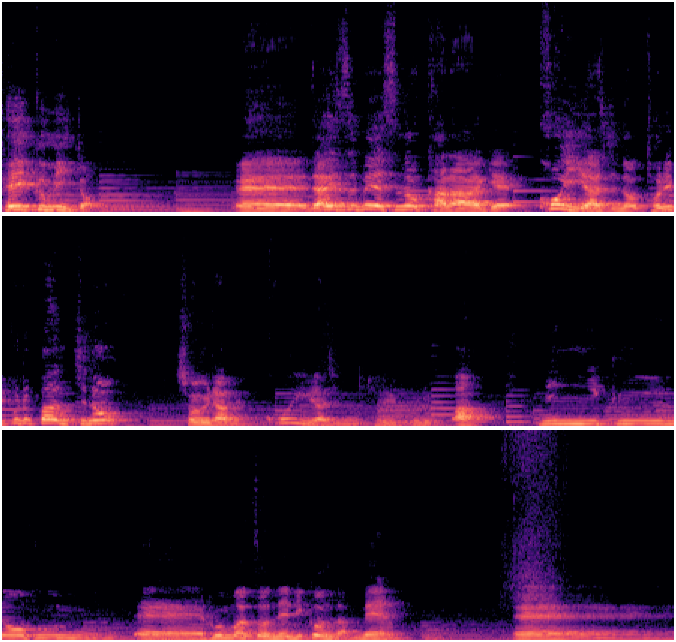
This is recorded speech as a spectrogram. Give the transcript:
フェイクミート、えー大豆ベースの唐揚げ。濃い味のトリプルパンチの醤油ラーメン。濃い味のトリプルあニンニクの粉,、えー粉末を練り込んだ麺、えー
